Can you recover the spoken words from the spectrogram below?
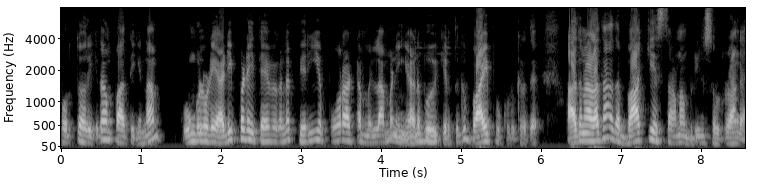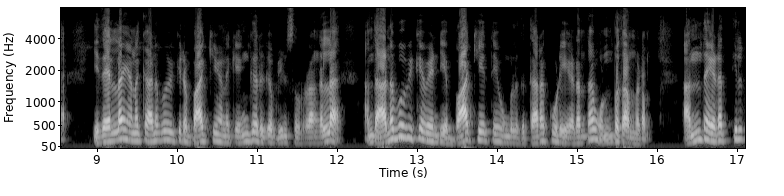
பொறுத்த வரைக்கும் தான் பார்த்தீங்கன்னா உங்களுடைய அடிப்படை தேவைகளை பெரிய போராட்டம் இல்லாமல் நீங்கள் அனுபவிக்கிறதுக்கு வாய்ப்பு கொடுக்குறது. அதனால தான் அதை பாக்கியஸ்தானம் அப்படின்னு சொல்கிறாங்க இதெல்லாம் எனக்கு அனுபவிக்கிற பாக்கியம் எனக்கு எங்கே இருக்குது அப்படின்னு சொல்கிறாங்கல்ல அந்த அனுபவிக்க வேண்டிய பாக்கியத்தை உங்களுக்கு தரக்கூடிய இடம் தான் ஒன்பதாம் இடம். அந்த இடத்தில்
